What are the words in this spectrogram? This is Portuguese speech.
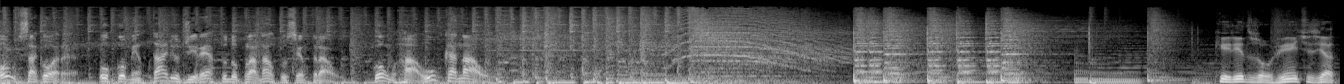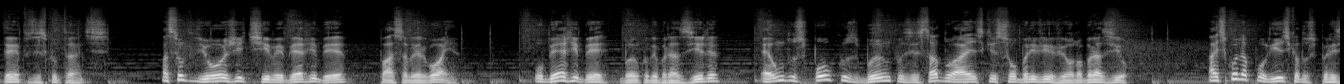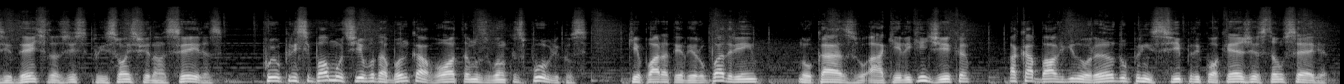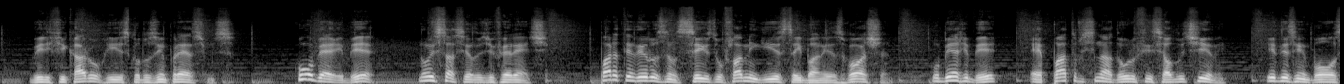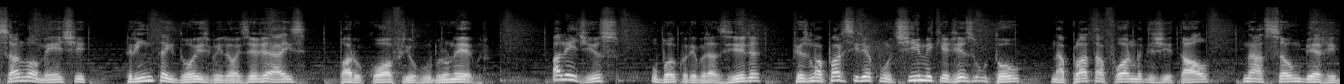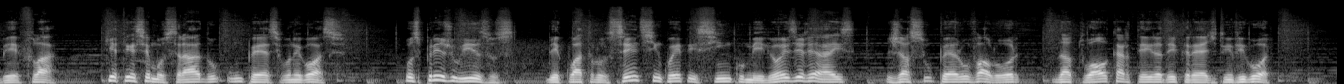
Ouça agora o comentário direto do Planalto Central, com Raul Canal. Queridos ouvintes e atentos escutantes, assunto de hoje: time BRB passa vergonha. O BRB, Banco de Brasília, é um dos poucos bancos estaduais que sobreviveu no Brasil. A escolha política dos presidentes das instituições financeiras foi o principal motivo da bancarrota nos bancos públicos, que, para atender o padrinho, no caso aquele que indica, acabava ignorando o princípio de qualquer gestão séria, verificar o risco dos empréstimos. Com o BRB, não está sendo diferente. Para atender os anseios do flamenguista Ibanez Rocha, o BRB é patrocinador oficial do time e desembolsa anualmente 32 milhões de reais para o cofre rubro-negro. Além disso, o Banco de Brasília fez uma parceria com o time que resultou na plataforma digital Nação BRB Fla, que tem se mostrado um péssimo negócio. Os prejuízos de 455 milhões de reais já superam o valor da atual carteira de crédito em vigor.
